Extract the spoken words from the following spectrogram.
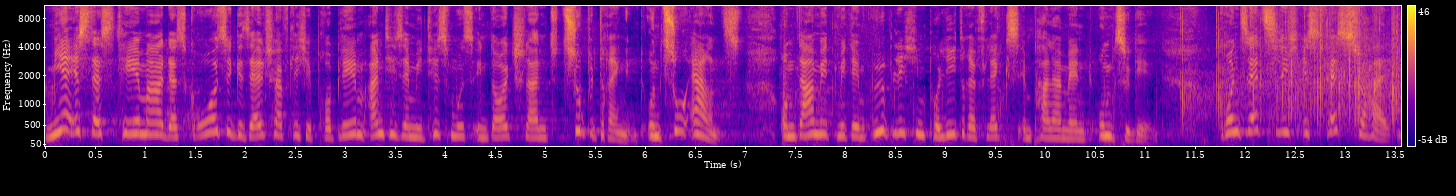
Mir ist das Thema, das große gesellschaftliche Problem Antisemitismus in Deutschland zu bedrängend und zu ernst, um damit mit dem üblichen Politreflex im Parlament umzugehen. Grundsätzlich ist festzuhalten,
